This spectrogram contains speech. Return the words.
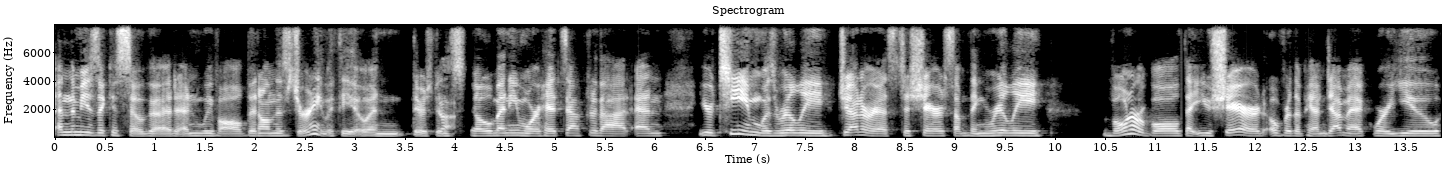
and the music is so good. And we've all been on this journey with you. And there's been Yeah. so many more hits after that. And your team was really generous to share something really vulnerable that you shared over the pandemic, where you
